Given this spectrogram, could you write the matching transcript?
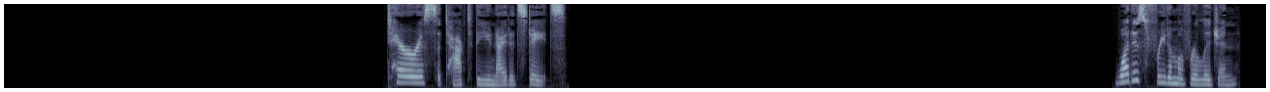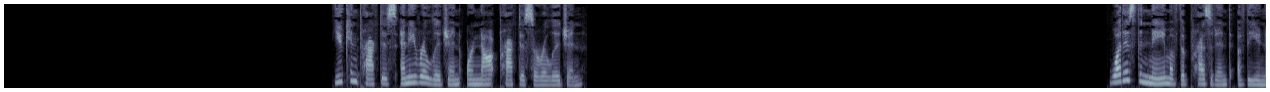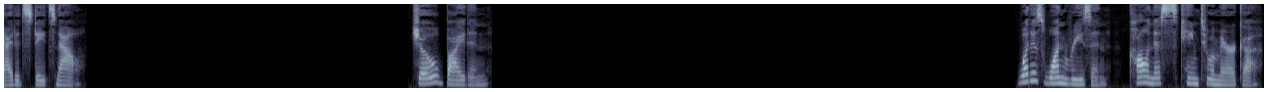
Terrorists attacked the United States. What is freedom of religion? You can practice any religion or not practice a religion. What is the name of the President of the United States now? Joe Biden What is one reason colonists came to America?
